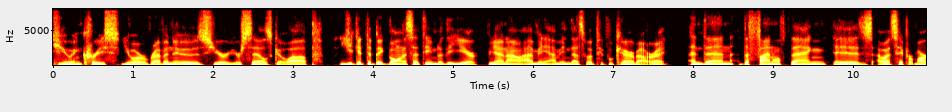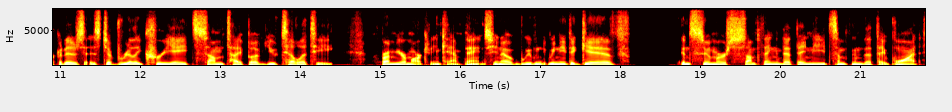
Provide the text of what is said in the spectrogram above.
You increase your revenues. Your your sales go up. You get the big bonus at the end of the year. You know, I mean, I mean that's what people care about, right? And then the final thing is, I would say for marketers, is to really create some type of utility from your marketing campaigns. You know, we we need to give consumers something that they need, something that they want.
